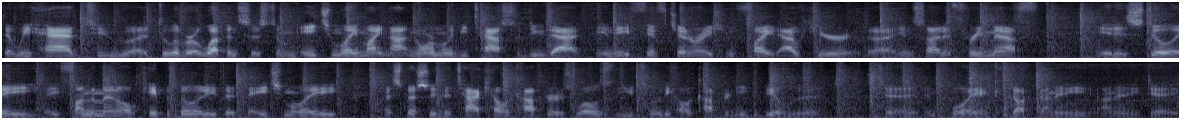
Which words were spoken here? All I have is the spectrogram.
that we had to uh, deliver a weapon system. HMLA might not normally be tasked to do that in a fifth generation fight out here uh, inside of 3MEF. It is still a, a fundamental capability that the HMLA, especially the TAC helicopter as well as the utility helicopter, need to be able to, to employ and conduct on any, on any day.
